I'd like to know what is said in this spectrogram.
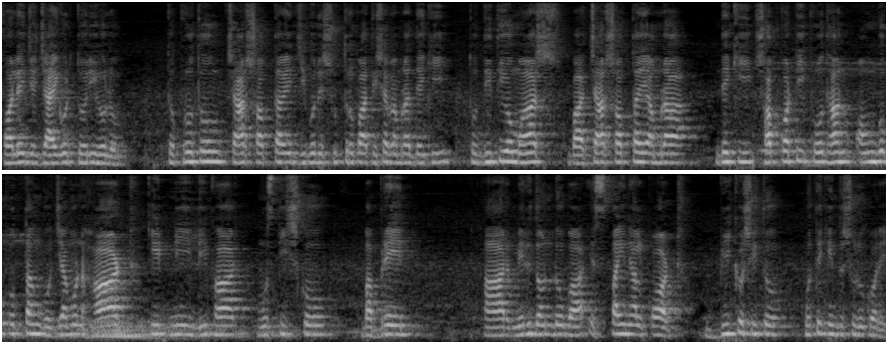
ফলে যে জায়গোট তৈরি হলো। তো প্রথম চার সপ্তাহে জীবনের সূত্রপাত হিসাবে আমরা দেখি। তো দ্বিতীয় মাস বা চার সপ্তাহে আমরা দেখি সবকটি প্রধান অঙ্গ প্রত্যঙ্গ যেমন হার্ট, কিডনি, লিভার, মস্তিষ্ক বা ব্রেন আর মেরুদণ্ড বা স্পাইনাল কর্ড বিকশিত হতে কিন্তু শুরু করে।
